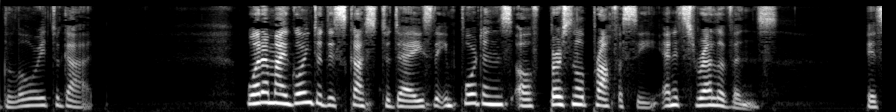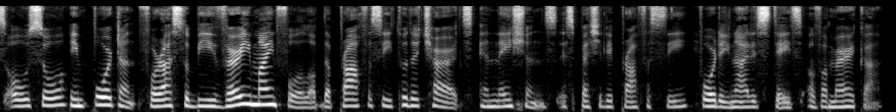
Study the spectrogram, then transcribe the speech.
Glory to God. What am I going to discuss today is the importance of personal prophecy and its relevance. It's also important for us to be very mindful of the prophecy to the charts and nations, especially prophecy for the United States of America.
